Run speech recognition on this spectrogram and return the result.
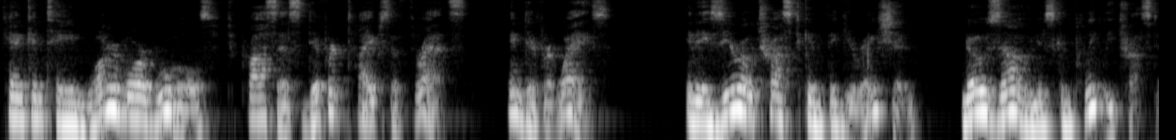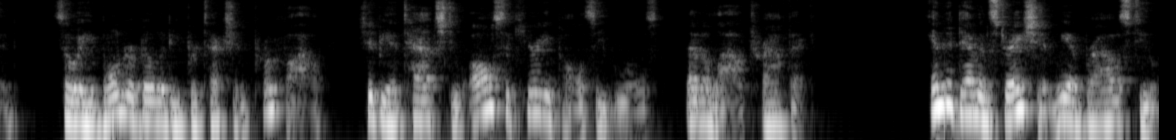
can contain one or more rules to process different types of threats in different ways. In a zero trust configuration, no zone is completely trusted, so a vulnerability protection profile should be attached to all security policy rules that allow traffic. In the demonstration, we have browsed to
